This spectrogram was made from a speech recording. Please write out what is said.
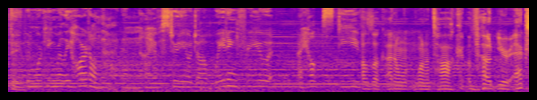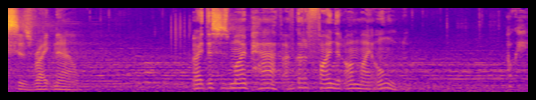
thing. I've been working really hard on that and I have a studio job waiting for you. I helped Steve. Oh, look, I don't want to talk about your exes right now. All right, this is my path. I've got to find it on my own. Okay.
